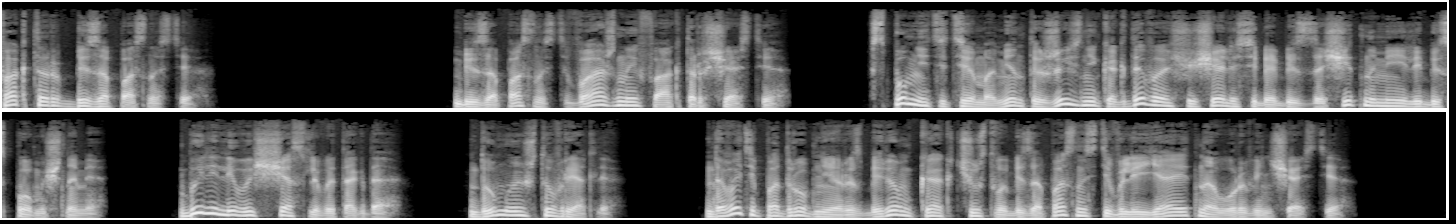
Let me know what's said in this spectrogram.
Фактор безопасности. Безопасность – важный фактор счастья. Вспомните те моменты жизни, когда вы ощущали себя беззащитными или беспомощными. Были ли вы счастливы тогда? Думаю, что вряд ли. Давайте подробнее разберем, как чувство безопасности влияет на уровень счастья.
